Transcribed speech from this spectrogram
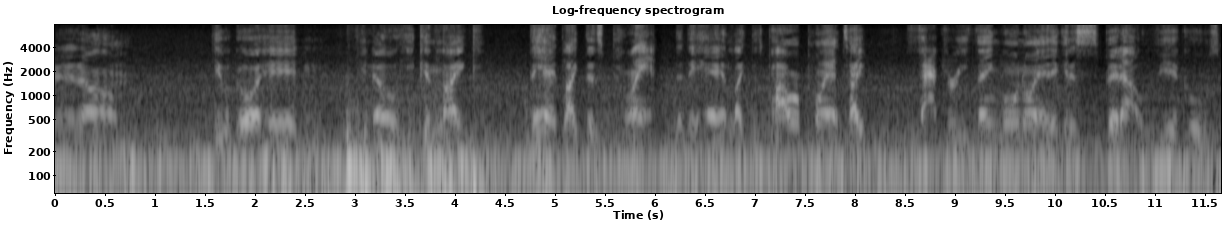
and um, he would go ahead and you know he can like they had like this plant that they had like this power plant type factory thing going on, and they could just spit out vehicles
